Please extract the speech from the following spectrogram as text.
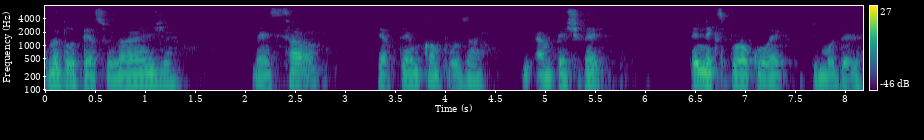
notre personnage mais sans certains composants qui empêcheraient un export correct du modèle.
